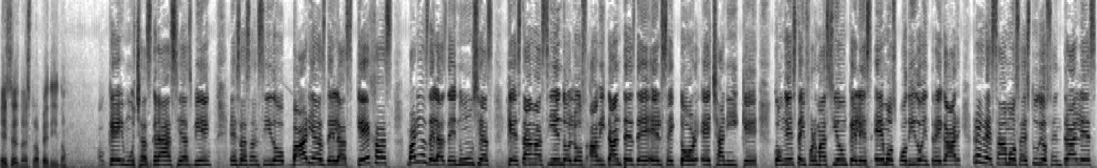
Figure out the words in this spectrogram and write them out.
Ese es nuestro pedido. Ok, muchas gracias. Bien, esas han sido varias de las quejas, varias de las denuncias que están haciendo los habitantes del sector Echanique. Con esta información que les hemos podido entregar, regresamos a Estudios Centrales.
